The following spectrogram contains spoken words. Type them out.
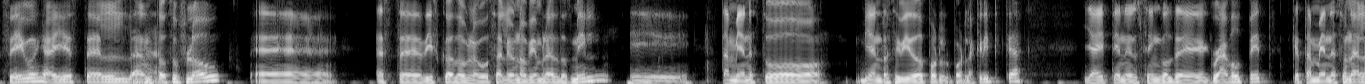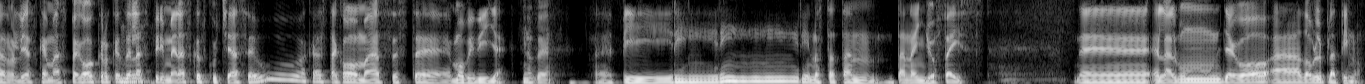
Sí, güey, ahí este, él aventó su flow. Eh, este disco W salió en noviembre del 2000 y también estuvo bien recibido por, por la crítica. Y ahí tiene el single de Gravel Pit, que también es una de las rolillas que más pegó. Creo que es de las primeras que escuché hace, uh, acá está como más este movidilla. Ok. La de piririri, no está tan, tan in your face. Eh, el álbum llegó a doble platino.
